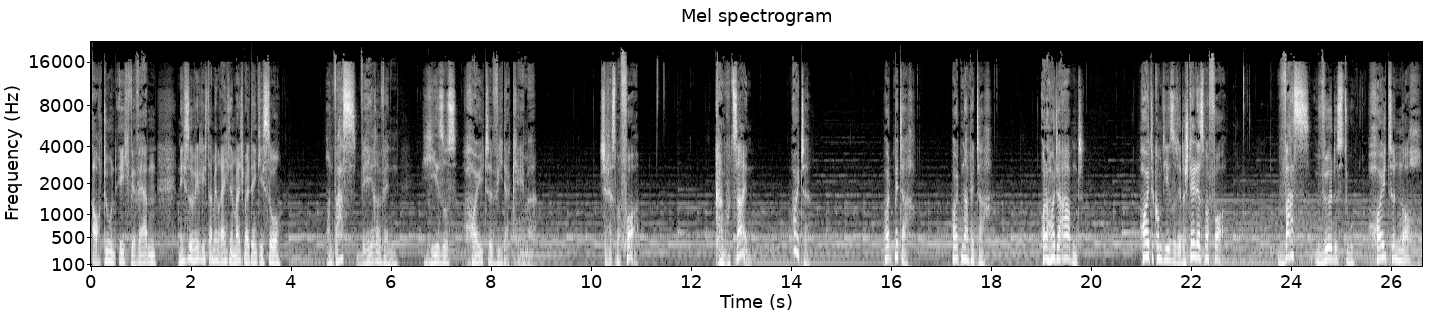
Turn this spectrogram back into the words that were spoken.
Auch du und ich, wir werden nicht so wirklich damit rechnen. Manchmal denke ich so, und was wäre, wenn Jesus heute wiederkäme? Stell dir das mal vor. Kann gut sein. Heute. Heute Mittag. Heute Nachmittag. Oder heute Abend. Heute kommt Jesus wieder. Stell dir das mal vor. Was würdest du heute noch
